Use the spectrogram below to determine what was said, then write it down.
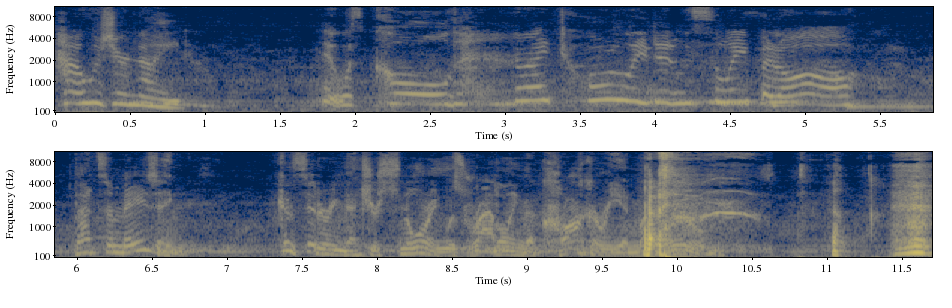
How was your night? It was cold, and I totally didn't sleep at all. That's amazing. Considering that your snoring was rattling the crockery in my room.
